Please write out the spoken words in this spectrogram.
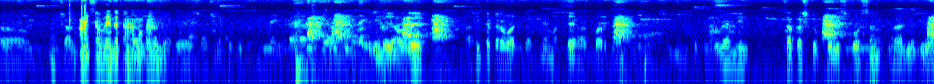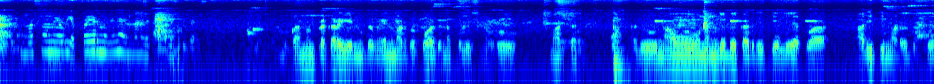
ಆ, ಶಾಂತಿ ಸೂಚನೆ ಕೊಟ್ಟಿದ್ದಾರೆ. ಅದರಿಂದ ಯಾವುದೇ ಅಹಿತಕರವಾದ ಘಟನೆ ಮತ್ತೆ ಆಗಬಾರ್ದು ಸೂಚನೆ ಕೊಟ್ಟಿದ್ದೇವೆ ಅಲ್ಲಿ ಸಾಕಷ್ಟು ಪೊಲೀಸ್ ಫೋರ್ಸನ್ನು ಕೂಡ ಅಲ್ಲಿ. ಕುಮಾರಸ್ವಾಮಿ ಅವರು ಎಫ್ ಐ ಆರ್ ಮೇಲೆನೇ ಅನುಮಾನ ವ್ಯಕ್ತಪಡಿಸಿದ್ದಾರೆ. ಕಾನೂನು ಪ್ರಕಾರ ಏನು ಏನು ಮಾಡಬೇಕು ಅದನ್ನು ಪೊಲೀಸ್ನವರು ಮಾಡ್ತಾರೆ. ಅದು ನಾವು ನಮಗೆ ಬೇಕಾದ ರೀತಿಯಲ್ಲಿ ಅಥವಾ ಆ ರೀತಿ ಮಾಡೋದಕ್ಕೆ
